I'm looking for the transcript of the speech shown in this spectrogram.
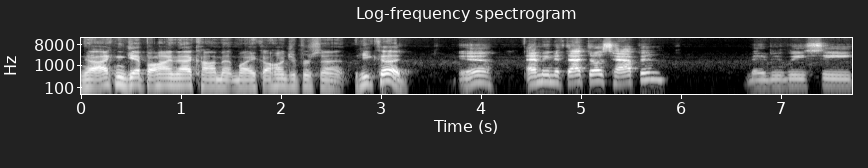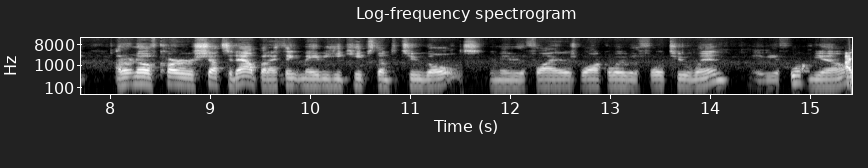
Yeah, I can get behind that comment, Mike. hundred percent. He could. Yeah. I mean, if that does happen, maybe we see. I don't know if Carter shuts it out, but I think maybe he keeps them to two goals, and maybe the Flyers walk away with a four-two win. Maybe a four, you know. I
